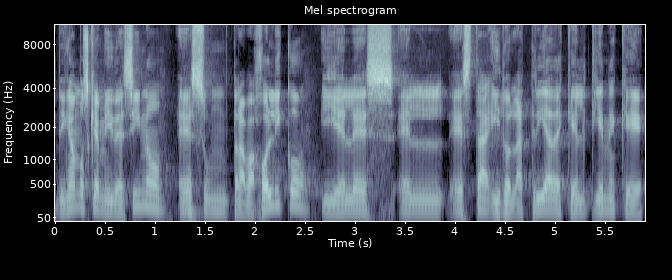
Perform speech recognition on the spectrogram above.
digamos que mi vecino es un trabajólico y él es, él, esta idolatría de que él tiene que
